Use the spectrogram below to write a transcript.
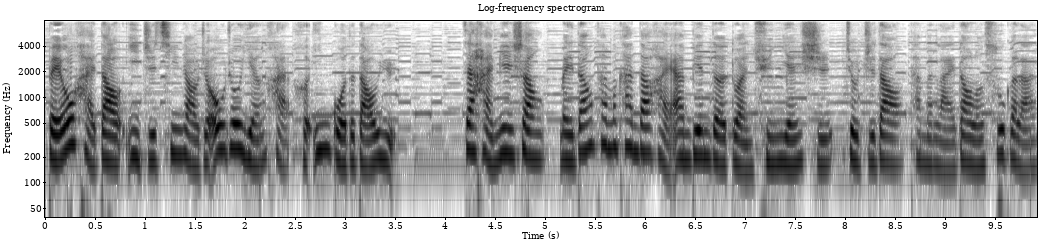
北欧海盗一直侵扰着欧洲沿海和英国的岛屿。在海面上，每当他们看到海岸边的短裙岩石，就知道他们来到了苏格兰。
